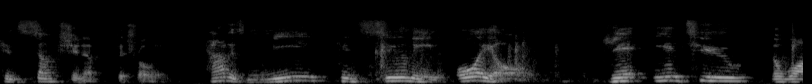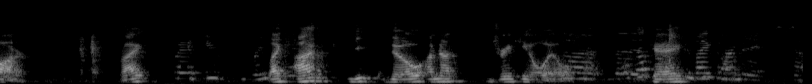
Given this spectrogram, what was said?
consumption of petroleum. How does me consuming oil get into the water? Right? But you drink Like it? I'm, you, no, I'm not drinking oil. The- the Okay. Bicarbonate stuff.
